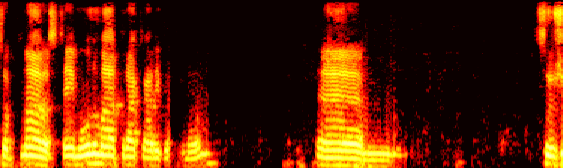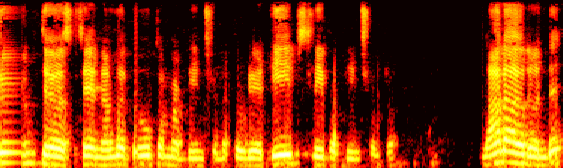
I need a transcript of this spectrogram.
சொப்னாவஸ்தை மூணு மாத்திரா காலிக பிரணவம் சுஷுப்தி அவஸ்தை நல்ல தூக்கம் அப்படின்னு சொல்லக்கூடிய டீப் ஸ்லீப் அப்படின்னு சொல்றோம். நாலாவது வந்து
